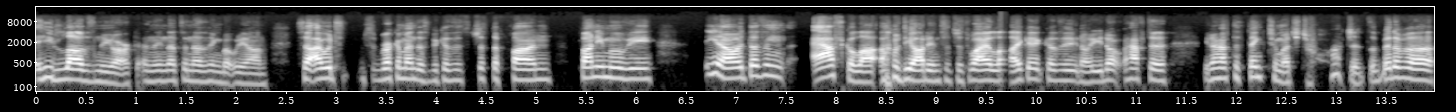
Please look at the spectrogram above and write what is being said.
he loves New York, and then that's another thing about Woody Allen. So I would recommend this because it's just a fun, funny movie. You know, it doesn't ask a lot of the audience, which is why I like it because you know you don't have to you don't have to think too much to watch it. It's a bit of a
